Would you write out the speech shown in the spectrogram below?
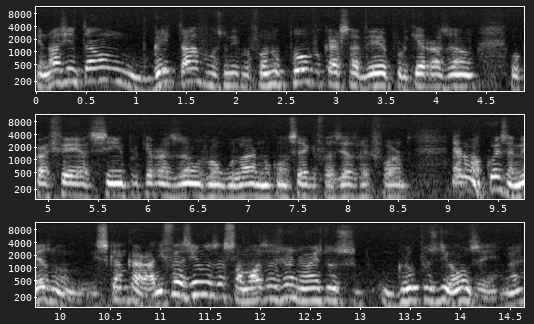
E nós então gritávamos no microfone, o povo quer saber por que razão o café é assim, por que razão o João Goulart não consegue fazer as reformas. Era uma coisa mesmo escancarada. E fazíamos as famosas reuniões dos grupos de 11, né?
